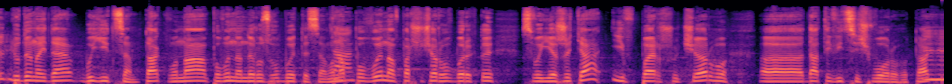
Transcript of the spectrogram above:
людина йде, боїться. Так, вона повинна не розгубитися. Вона так. повинна в першу чергу вберегти своє життя і в першу чергу е, дати відсіч ворогу. Так угу.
